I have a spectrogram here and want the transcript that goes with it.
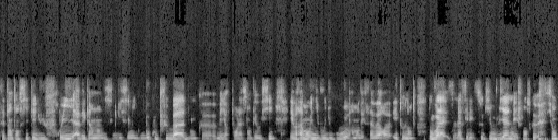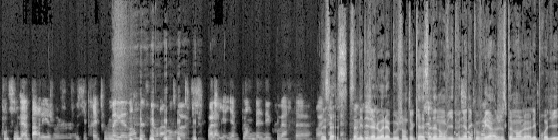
cette intensité du fruit avec un indice glycémique beaucoup plus bas, donc meilleur pour la santé aussi, et vraiment au niveau du goût, vraiment des saveurs étonnantes. Donc voilà, là c'est ceux qui me viennent, mais je pense que si on continue à parler, je, vous citerai tout le magasin parce que vraiment, voilà, il y, a plein de belles découvertes. mais ça, ça met déjà l'eau à la bouche en tout cas, ça donne envie de venir découvrir justement les produits.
